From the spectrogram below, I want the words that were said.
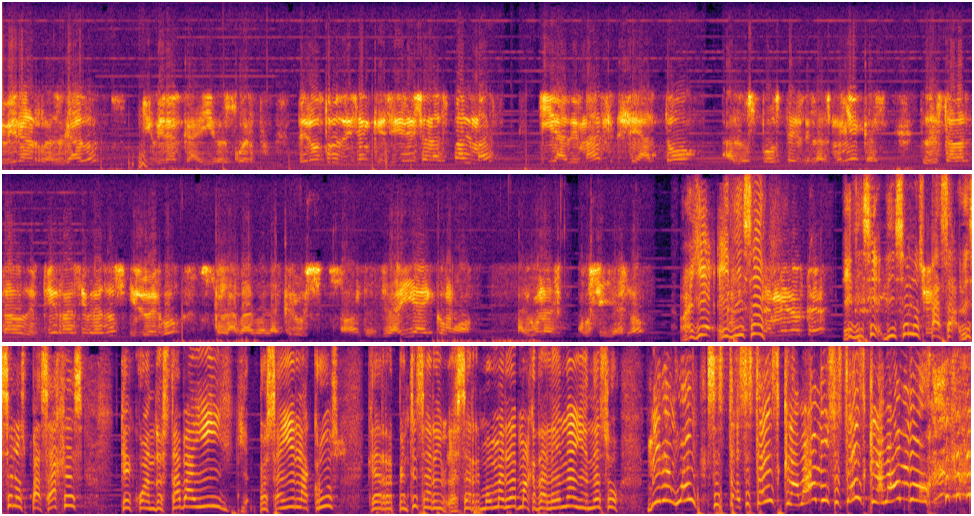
se hubieran rasgado y hubiera caído el cuerpo. Pero otros dicen que sí se hizo en las palmas y además se ató a los postes de las muñecas. Entonces estaba atado de piernas y brazos y luego clavado a la cruz. ¿no? Entonces ahí hay como algunas cosillas, ¿no? Oye, y dice, otra, y dice, dice los pasa, dice los pasajes que cuando estaba ahí, pues ahí en la cruz, que de repente se, se arrimó María Magdalena y en eso, miren, güey, se está, se está desclavando, se está desclavando.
